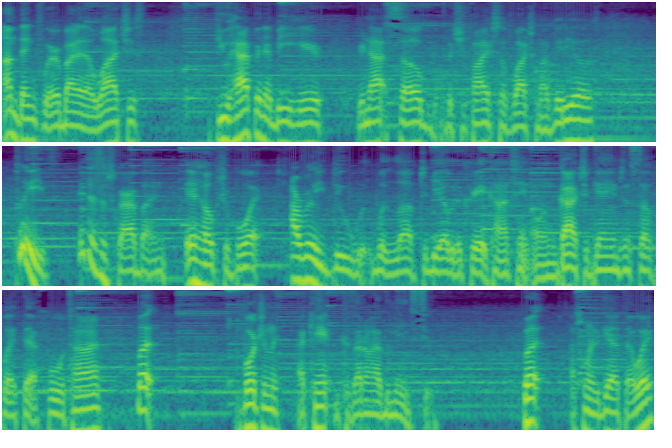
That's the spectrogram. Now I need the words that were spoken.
I'm thankful for everybody that watches. If you happen to be here you're not subbed, but you find yourself watching my videos, please hit the subscribe button. It helps your boy. I really do would love to be able to create content on gacha games and stuff like that full time, but unfortunately, I can't because I don't have the means to. But I just wanted to get out that way.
